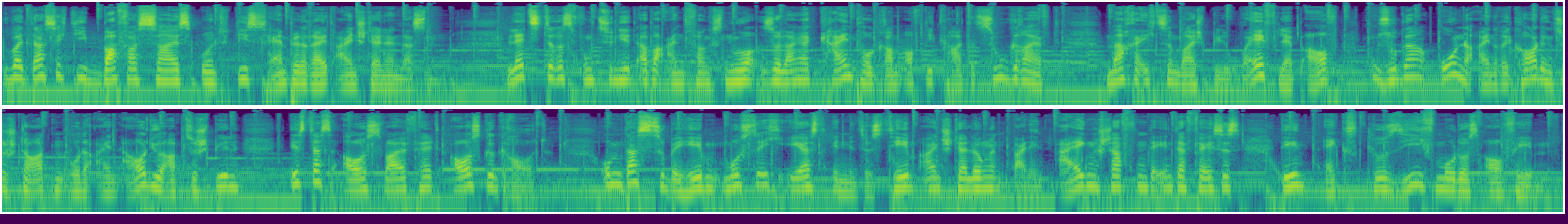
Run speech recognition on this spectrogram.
über das sich die Buffer Size und die Sample Rate einstellen lassen. Letzteres funktioniert aber anfangs nur, solange kein Programm auf die Karte zugreift. Mache ich zum Beispiel Wavelab auf, sogar ohne ein Recording zu starten oder ein Audio abzuspielen, ist das Auswahlfeld ausgegraut. Um das zu beheben, musste ich erst in den Systemeinstellungen bei den Eigenschaften der Interfaces den Exklusivmodus aufheben.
